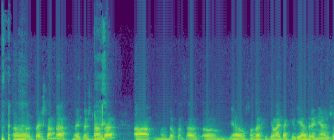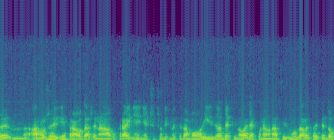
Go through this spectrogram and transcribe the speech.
uh, to je štandard. To je štandard. A dokonca ja už som zachytil aj také vyjadrenia, že áno, že je pravda, že na Ukrajine je niečo, čo by sme teda mohli definovať ako neonacizmus, ale to je ten, do,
